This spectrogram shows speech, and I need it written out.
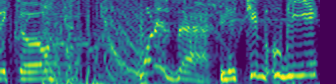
Collector. What is that? Le tube oublié.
